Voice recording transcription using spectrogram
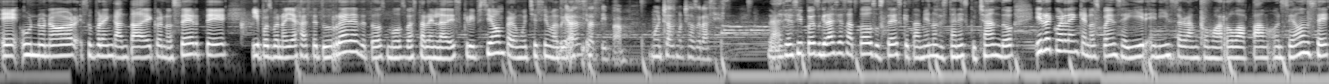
Eh, un honor, súper encantada de conocerte. Y pues bueno, ya dejaste tus redes, de todos modos va a estar en la descripción, pero muchísimas gracias. Gracias a ti, Pam. Muchas, muchas gracias. Gracias y pues gracias a todos ustedes que también nos están escuchando y recuerden que nos pueden seguir en Instagram como arroba pam1111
